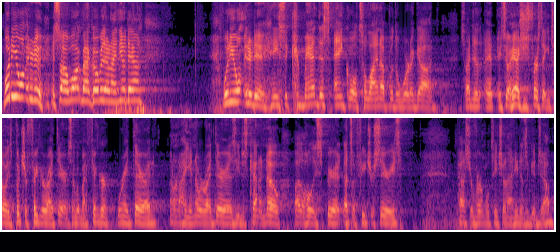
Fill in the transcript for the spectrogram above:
What do you want me to do? And so I walk back over there and I kneel down. What do you want me to do? And he said, Command this ankle to line up with the Word of God. So I just, so he actually, first thing he told me is put your finger right there. So I put my finger right there. I, don't know how you know where right there is. You just kind of know by the Holy Spirit. That's a future series. Pastor Vern will teach on that. He does a good job.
